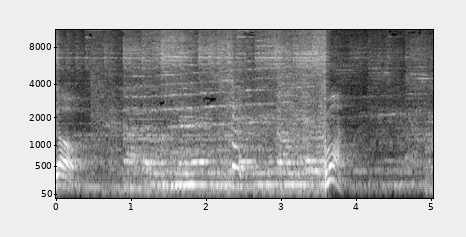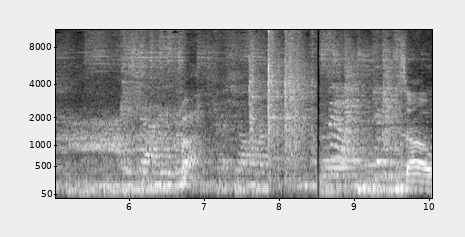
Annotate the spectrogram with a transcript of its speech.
Yo. Come on. So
